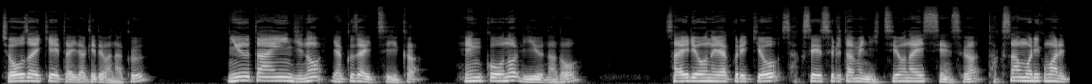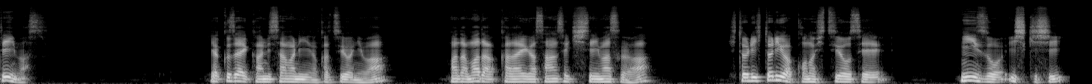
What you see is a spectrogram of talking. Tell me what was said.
調剤形態だけではなく、入退院時の薬剤追加、変更の理由など、最良の薬歴を作成するために必要なエッセンスがたくさん盛り込まれています。薬剤管理サマリーの活用には、まだまだ課題が山積していますが、一人一人はこの必要性、ニーズを意識し、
